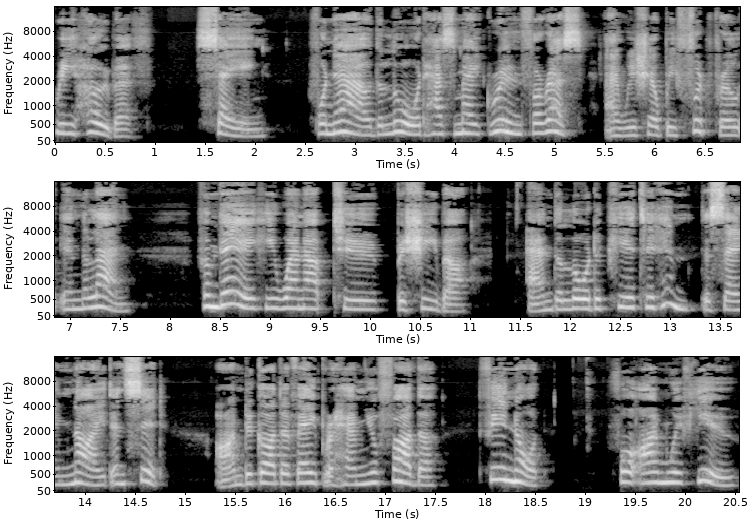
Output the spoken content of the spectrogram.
Rehoboth, saying, For now the Lord has made room for us, and we shall be fruitful in the land. From there he went up to Beersheba, and the Lord appeared to him the same night and said, I am the God of Abraham your father. Fear not, for I am with you,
